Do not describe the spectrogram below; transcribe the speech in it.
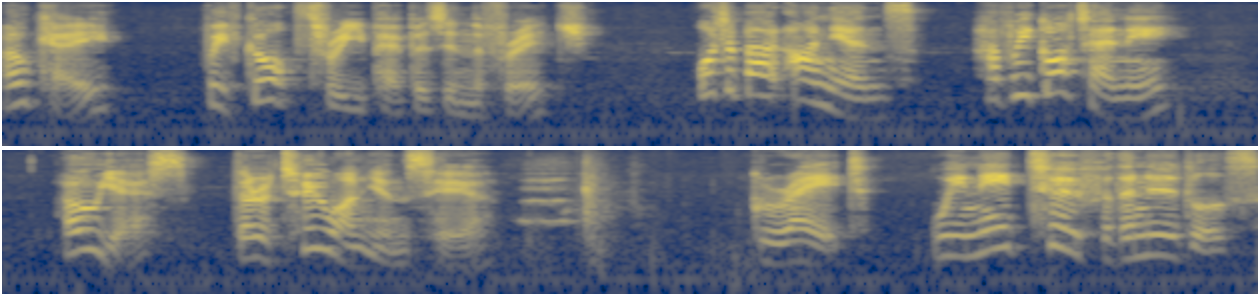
Okay, we've got three peppers in the fridge. What about onions? Have we got any? Oh, yes, there are two onions here. Great. We need two for the noodles.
